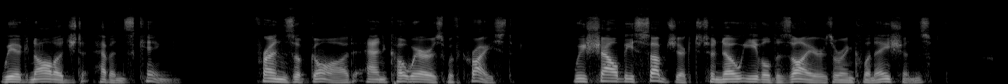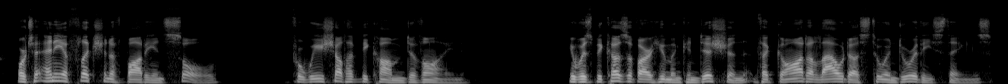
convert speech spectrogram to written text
we acknowledged heaven's King. Friends of God and co heirs with Christ, we shall be subject to no evil desires or inclinations, or to any affliction of body and soul for we shall have become divine. It was because of our human condition that God allowed us to endure these things,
